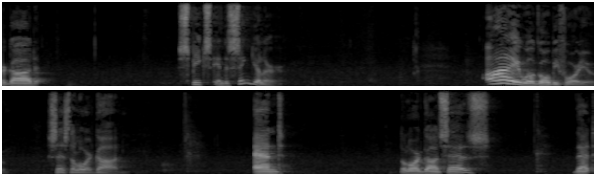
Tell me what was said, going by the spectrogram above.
where God speaks in the singular. I will go before you, says the Lord God. And the Lord God says that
